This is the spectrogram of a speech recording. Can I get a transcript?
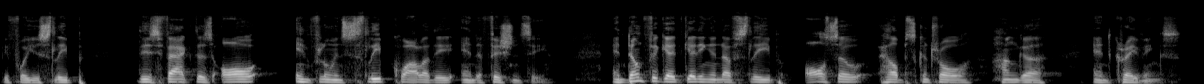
before you sleep. These factors all influence sleep quality and efficiency. And don't forget, getting enough sleep also helps control hunger and cravings.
